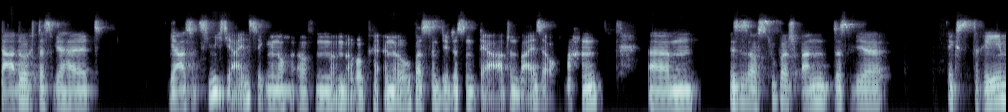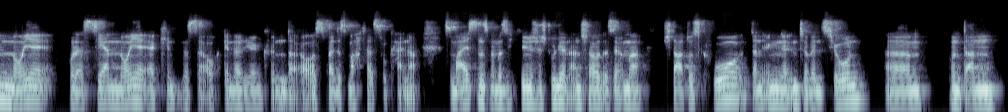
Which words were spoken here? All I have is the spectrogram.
dadurch, dass wir halt ja so ziemlich die einzigen noch auf dem, in, Europa, in Europa sind, die das in der Art und Weise auch machen. Ähm, ist es auch super spannend, dass wir extrem neue oder sehr neue Erkenntnisse auch generieren können daraus, weil das macht halt so keiner. Also meistens, wenn man sich klinische Studien anschaut, ist ja immer Status quo, dann irgendeine Intervention ähm, und dann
